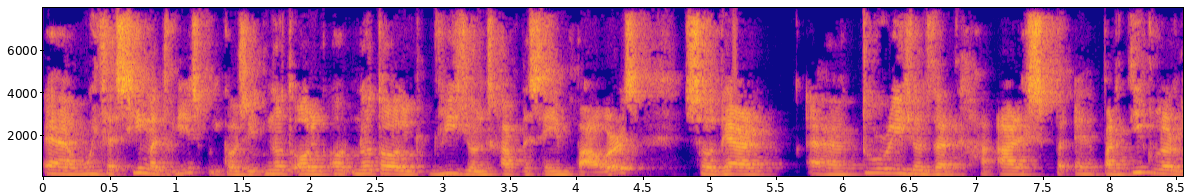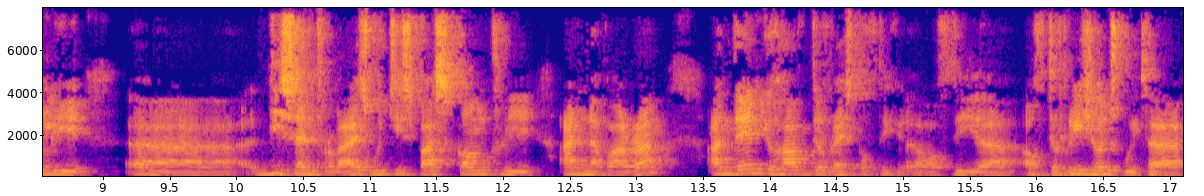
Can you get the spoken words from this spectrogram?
uh, with asymmetries because it, not all not all regions have the same powers. So there are two regions that are uh, particularly uh, decentralized, which is Basque Country and Navarra, and then you have the rest of the of the uh, of the regions with uh,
